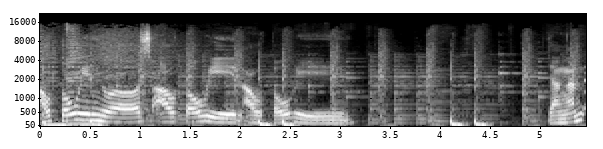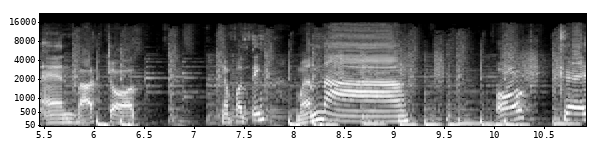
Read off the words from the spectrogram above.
Auto win guys. Auto win Auto win Jangan end bacot. Yang penting menang. Oke. Okay.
